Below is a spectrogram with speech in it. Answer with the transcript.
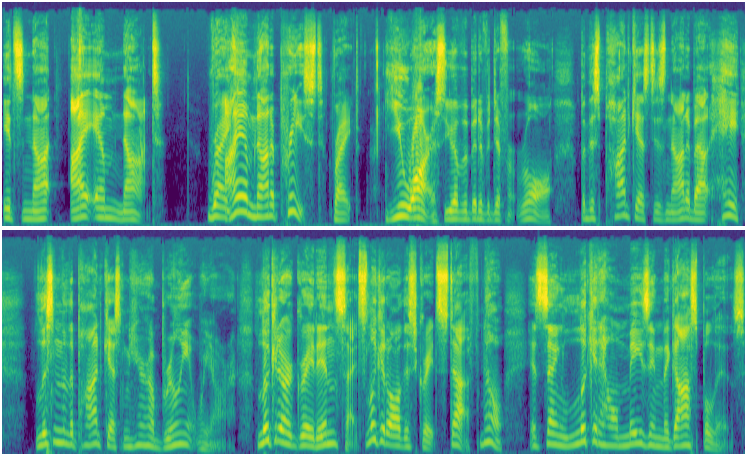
it's not, I am not. Right. I am not a priest. Right. You are, so you have a bit of a different role. But this podcast is not about, hey, listen to the podcast and hear how brilliant we are. Look at our great insights. Look at all this great stuff. No, it's saying, look at how amazing the gospel is.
